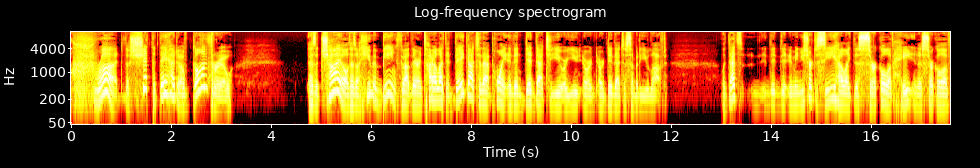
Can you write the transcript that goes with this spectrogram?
crud, the shit that they had to have gone through as a child, as a human being throughout their entire life, that they got to that point and then did that to you or you or or did that to somebody you loved. Like that's I mean, you start to see how like this circle of hate and this circle of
